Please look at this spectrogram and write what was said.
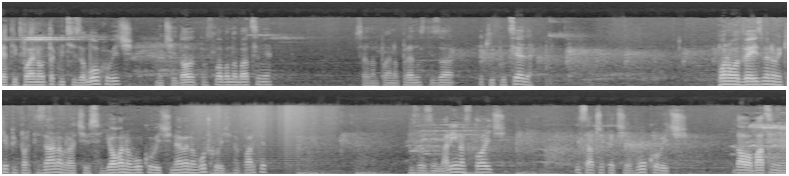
Peti poen utakmici za Luković. Znači dodatno slobodno bacanje. 7 pojena prednosti za ekipu Cijelja. Ponovo dve izmene u ekipi Partizana, vraćaju se Jovana Vuković i Nevena Vučković na parket. Izlazi Marina Stojić i sačekat će Vuković da ovo bacanje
